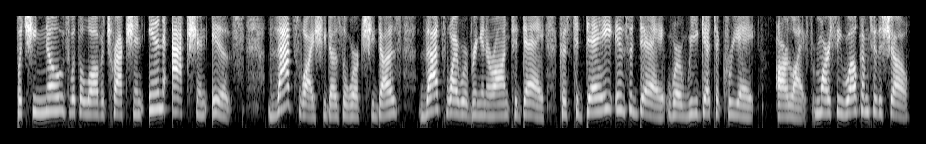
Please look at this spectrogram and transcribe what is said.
but she knows what the law of attraction in action is. That's why she does the work she does. That's why we're bringing her on today, because today is a day where we get to create our life. Marcy, welcome to the show.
